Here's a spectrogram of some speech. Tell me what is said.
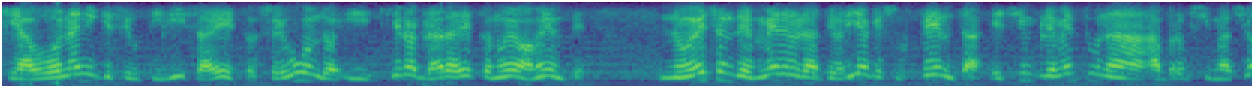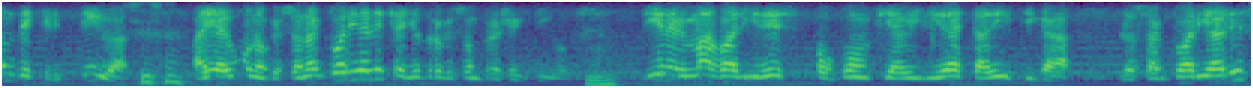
que abonan y que se utiliza esto. Segundo, y quiero aclarar esto nuevamente, no es en desmedro la teoría que sustenta, es simplemente una aproximación descriptiva. Hay algunos que son actuariales y hay otros que son proyectivos. Tienen más validez o confiabilidad estadística los actuariales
